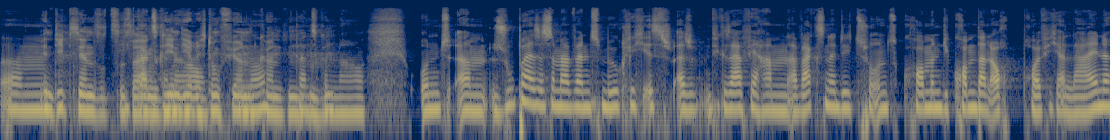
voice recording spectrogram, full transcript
ähm, Indizien sozusagen, die in die genau, Richtung führen ne? könnten. Ganz mhm. genau. Und ähm, super ist es immer, wenn es möglich ist. Also wie gesagt, wir haben Erwachsene, die zu uns kommen, die kommen dann auch häufig alleine,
